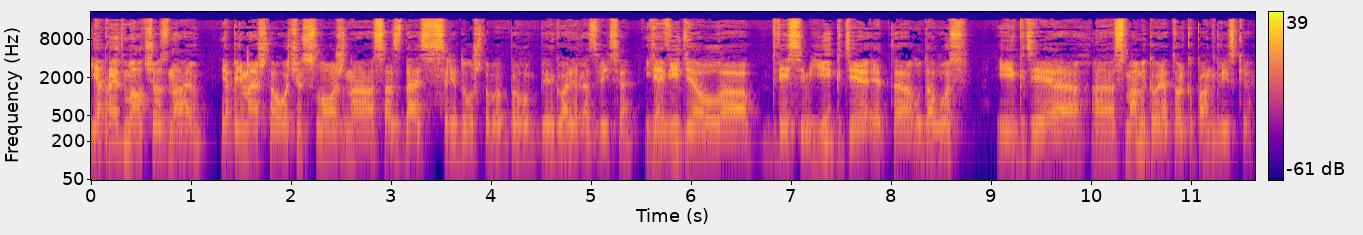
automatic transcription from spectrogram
Я про это мало чего знаю. Я понимаю, что очень сложно создать среду, чтобы было билингвальное развитие. Я видел э, две семьи, где это удалось и где э, с мамой говорят только по-английски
